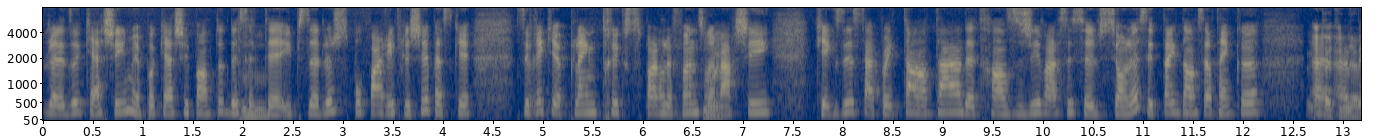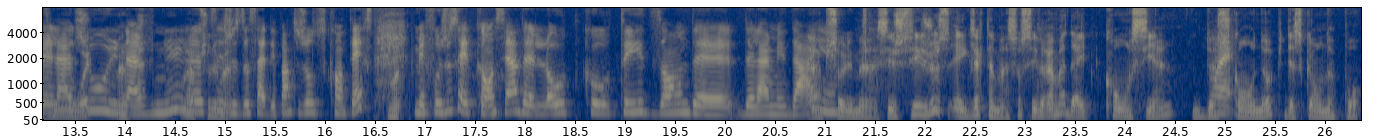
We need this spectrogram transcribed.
j'allais dire caché, mais pas caché pantoute de cet euh, épisode-là, juste pour faire réfléchir, parce que c'est vrai qu'il y a plein de trucs super le fun sur le marché qui existent. Ça peut être tentant de transiger vers ces solutions-là. C'est peut-être dans certains cas. Un, Peut-être un une bel avenue, ajout, ouais. une avenue. là, je veux dire, ça dépend toujours du contexte. Ouais. Mais il faut juste être conscient de l'autre côté, disons, de, de la médaille. Absolument. C'est juste exactement ça. C'est vraiment d'être conscient de Ouais. ce qu'on a puis de ce qu'on n'a pas.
